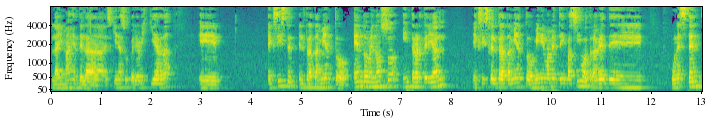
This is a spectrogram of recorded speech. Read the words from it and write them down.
la imagen de la esquina superior izquierda, eh, existe el tratamiento endovenoso intraarterial, existe el tratamiento mínimamente invasivo a través de un stent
